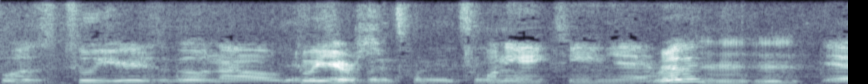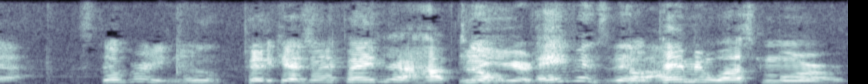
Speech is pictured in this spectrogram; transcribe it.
was two years ago now. Two years. 2018. 2018, yeah. Really? mm-hmm. Yeah. Still pretty new. Petty cash and paper? yeah, have two No, years. pavement's been no, longer. payment was more.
